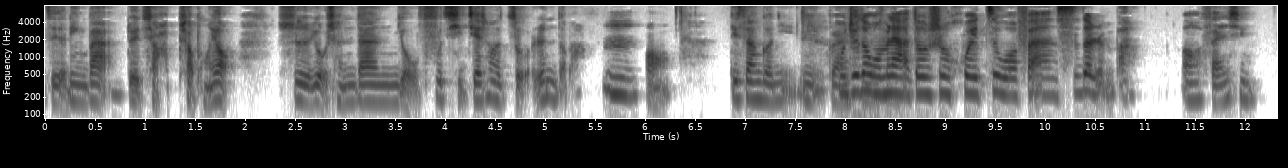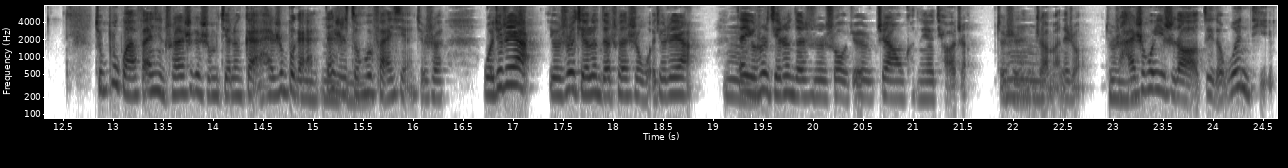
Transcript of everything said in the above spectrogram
自己的另一半、对小小朋友是有承担、有负起肩上的责任的吧？嗯，哦、第三个你你我觉得我们俩都是会自我反思的人吧。哦、反省，就不管反省出来是个什么结论，改还是不改，但是总会反省，就是我就这样。有时候结论得出来是我就这样，但有时候结论得出来说我觉得这样我可能要调整，就是嗯你知道吗？那种就是还是会意识到自己的问题，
